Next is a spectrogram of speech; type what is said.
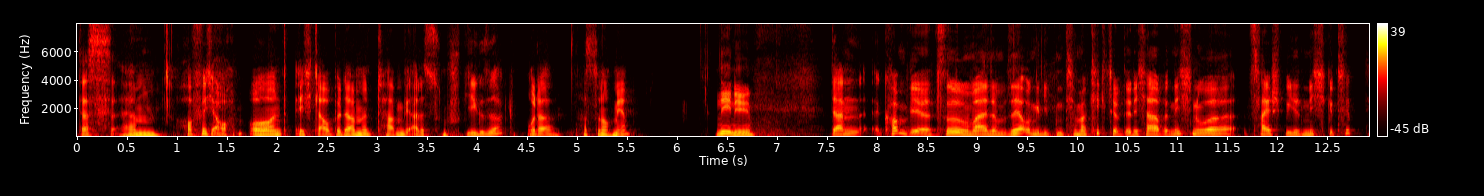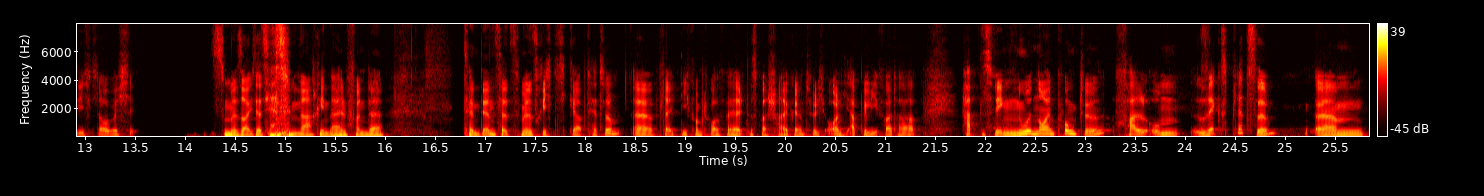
das ähm, hoffe ich auch. Und ich glaube, damit haben wir alles zum Spiel gesagt. Oder hast du noch mehr? Nee, nee. Dann kommen wir zu meinem sehr ungeliebten Thema Kicktipp, denn ich habe nicht nur zwei Spiele nicht getippt, die ich glaube ich, zumindest sage ich das jetzt im Nachhinein von der Tendenz jetzt zumindest richtig gehabt hätte, äh, vielleicht nicht vom Torverhältnis, weil Schalke natürlich ordentlich abgeliefert hat. Hab deswegen nur neun Punkte, fall um sechs Plätze. Ähm,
